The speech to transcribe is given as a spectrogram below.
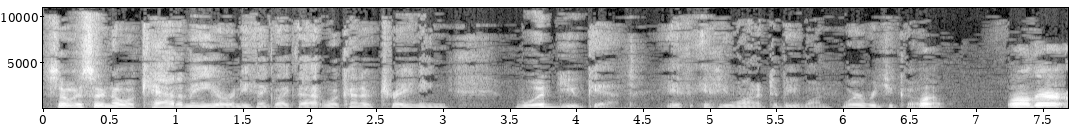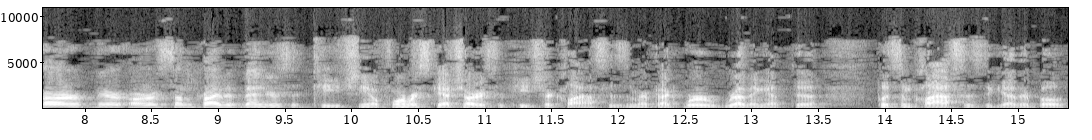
So is there no academy or anything like that? What kind of training would you get if if you want it to be one? Where would you go? Well, well, there are there are some private vendors that teach, you know, former sketch artists that teach their classes. As a matter of fact, we're revving up to put some classes together, both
